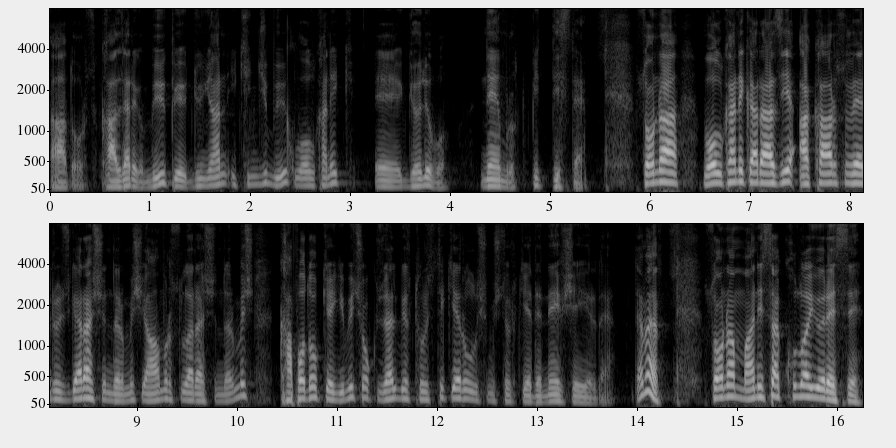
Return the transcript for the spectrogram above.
daha doğrusu. Kaldera Gölü. Büyük bir dünyanın ikinci büyük volkanik e, gölü bu. Nemrut, Bitlis'te. Sonra volkanik araziye akarsu ve rüzgar aşındırmış, yağmur suları aşındırmış. Kapadokya gibi çok güzel bir turistik yer oluşmuş Türkiye'de, Nevşehir'de. Değil mi? Sonra Manisa Kula yöresi.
